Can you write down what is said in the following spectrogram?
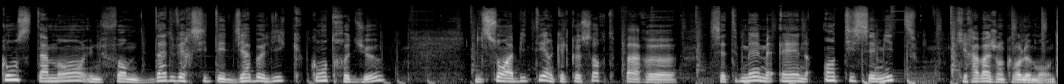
constamment une forme d'adversité diabolique contre Dieu. Ils sont habités en quelque sorte par euh, cette même haine antisémite qui ravage encore le monde.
